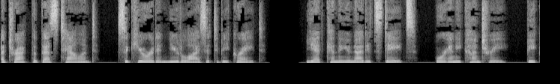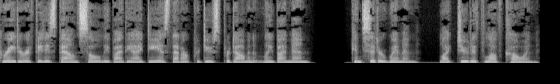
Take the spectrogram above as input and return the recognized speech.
Attract the best talent, secure it, and utilize it to be great. Yet, can the United States, or any country, be greater if it is bound solely by the ideas that are produced predominantly by men? Consider women, like Judith Love Cohen,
